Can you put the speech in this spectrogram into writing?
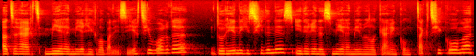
uiteraard meer en meer geglobaliseerd geworden doorheen de geschiedenis. Iedereen is meer en meer met elkaar in contact gekomen.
